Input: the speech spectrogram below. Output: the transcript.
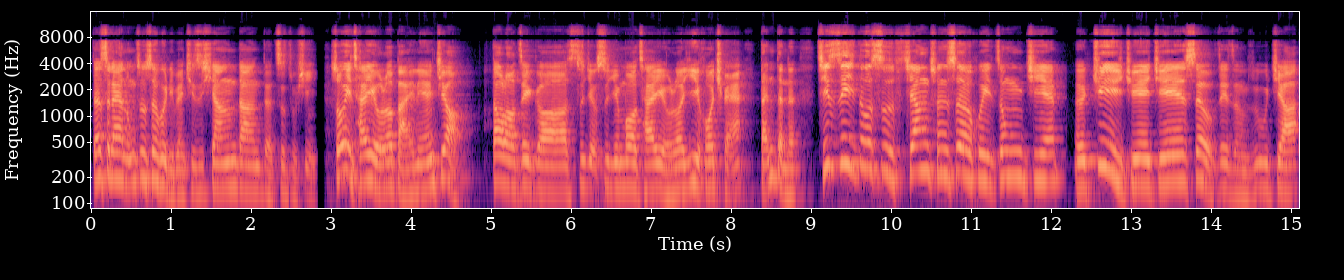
但是呢，农村社会里面其实相当的自主性，所以才有了百年教，到了这个十九世纪末才有了义和拳等等的，其实这些都是乡村社会中间呃拒绝接受这种儒家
